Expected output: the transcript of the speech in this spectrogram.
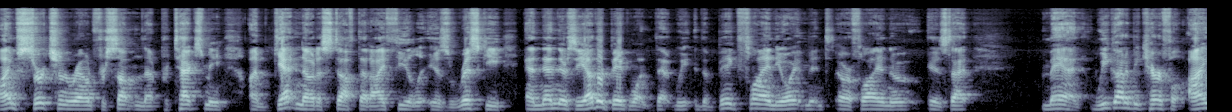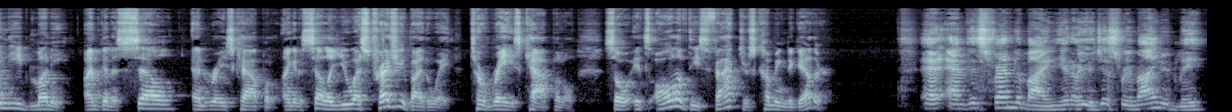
i'm searching around for something that protects me i'm getting out of stuff that i feel is risky and then there's the other big one that we the big fly in the ointment or fly in the is that man, we got to be careful. I need money. I'm going to sell and raise capital. I'm going to sell a US Treasury, by the way, to raise capital. So it's all of these factors coming together. And, and this friend of mine, you know, you just reminded me,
